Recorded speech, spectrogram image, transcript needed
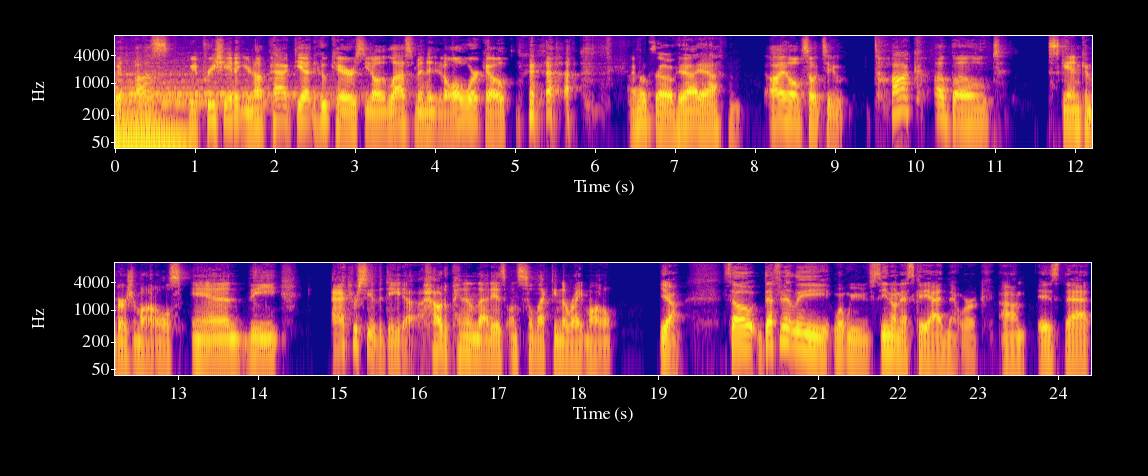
with us, we appreciate it. You're not packed yet. Who cares? You know, last minute, it'll all work out. I hope so. Yeah, yeah. I hope so too. Talk about SKAN conversion models and the accuracy of the data, how dependent that is on selecting the right model. Yeah. So definitely what we've seen on SK Ad Network um, is that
